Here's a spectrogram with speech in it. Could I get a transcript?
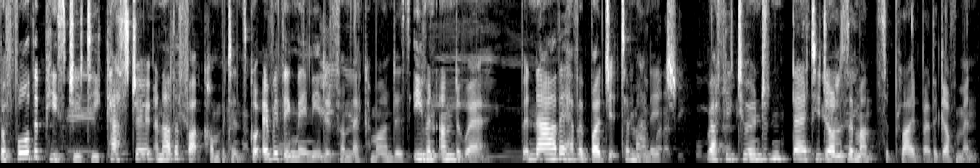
Before the peace treaty, Castro and other FARC combatants got everything they needed from their commanders, even underwear. But now they have a budget to manage, roughly $230 a month supplied by the government.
